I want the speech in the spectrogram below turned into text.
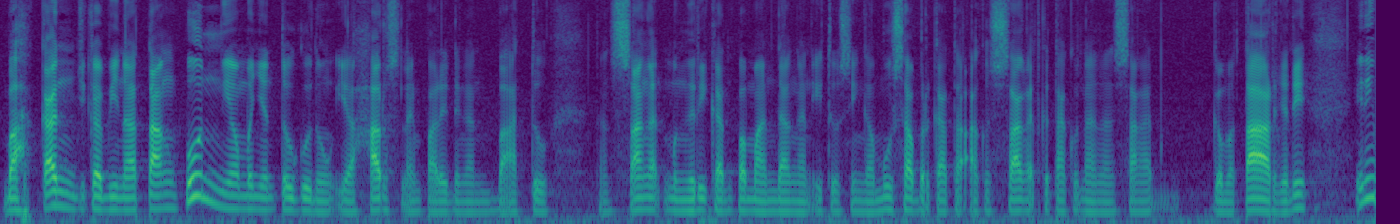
Bahkan jika binatang pun yang menyentuh gunung, ia harus lempari dengan batu. Dan sangat mengerikan pemandangan itu sehingga Musa berkata, aku sangat ketakutan dan sangat gemetar. Jadi ini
